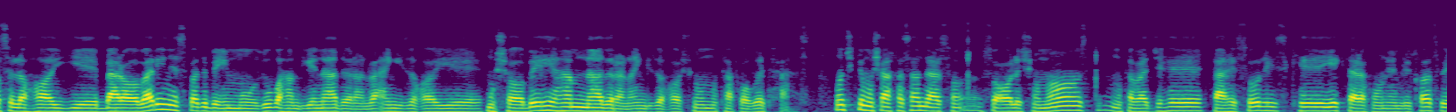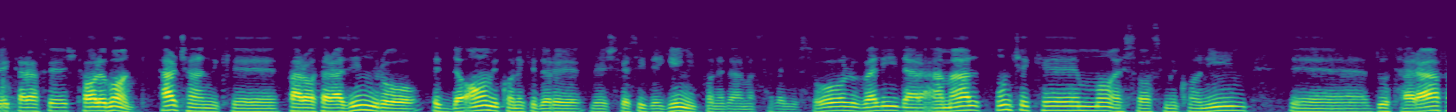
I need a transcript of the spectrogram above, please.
فاصله های برابری نسبت به این موضوع با همدیگه ندارن و انگیزه های مشابهی هم ندارن. انگیزه هاشون متفاوت هست. اونچه که مشخصا در سوال شماست متوجه طرح صلحی است که یک طرف اون امریکاست و یک طرفش طالبان. هرچند که فراتر از این رو ادعا می‌کنه که داره بهش رسیدگی می‌کنه در مسئله صلح ولی در عمل اونچه که ما احساس می‌کنیم دو طرف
